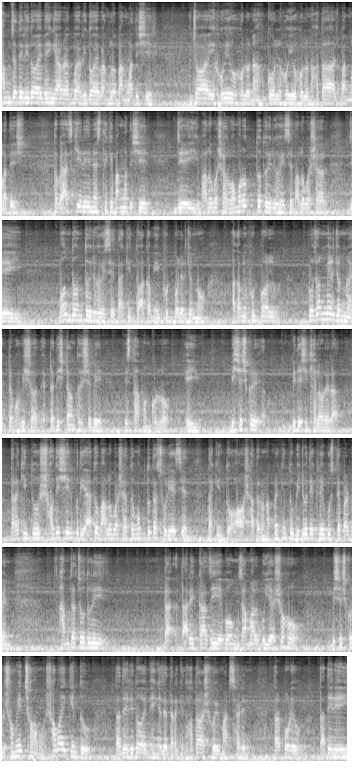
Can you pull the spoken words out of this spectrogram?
হামজাদের হৃদয় ভেঙে আরও একবার হৃদয় বাংলো বাংলাদেশের। জয় হয়েও হলো না, গোল হয়েও হলো না, হতাশ বাংলাদেশ। তবে আজকের এই ম্যাচ থেকে বাংলাদেশের যেই ভালোবাসার অমরত্ব তৈরি হয়েছে, ভালোবাসার যেই বন্ধন তৈরি হয়েছে, তা কিন্তু আগামী ফুটবলের জন্য, আগামী ফুটবল প্রজন্মের জন্য একটা ভবিষ্যৎ, একটা দৃষ্টান্ত হিসেবে স্থাপন করল এই বিশেষ করে বিদেশি খেলোয়াড়েরা। তারা কিন্তু স্বদেশের প্রতি এত ভালোবাসা, এত মুগ্ধতা ছড়িয়েছেন, তা কিন্তু অসাধারণ। আপনারা কিন্তু ভিডিও দেখলে বুঝতে পারবেন, হামজা চৌধুরী তারেক কাজী এবং জামাল বুইয়া সহ, বিশেষ করে সমিত সম সবাই কিন্তু তাদের হৃদয় ভেঙে যায়, তারা কিন্তু হতাশ হয়ে মাঠ ছাড়েন। তারপরেও তাদের এই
